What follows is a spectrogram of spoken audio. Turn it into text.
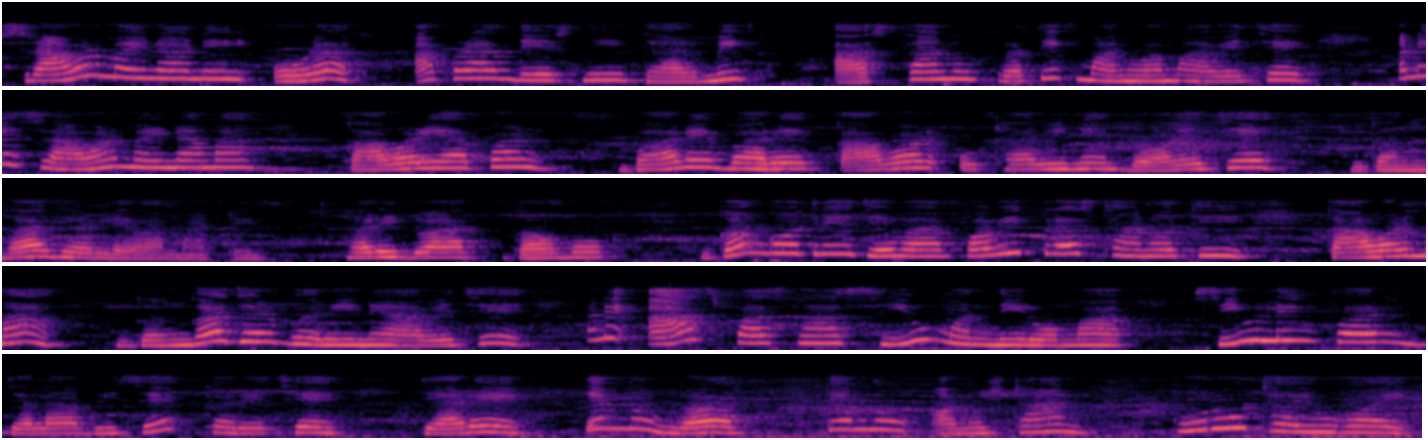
શ્રાવણ મહિનાની ઓળખ આપણા દેશની ધાર્મિક આસ્થાનું પ્રતીક માનવામાં આવે છે અને શ્રાવણ મહિનામાં કાવડિયા પણ ભારે ભારે કાવડ ઉઠાવીને દોડે છે ગંગાજળ લેવા માટે. હરિદ્વાર, ગૌમુખ, ગંગોત્રી જેવા પવિત્ર સ્થાનોથી કાવડમાં ગંગાજળ ભરીને આવે છે અને આસપાસના શિવ મંદિરોમાં શિવલિંગ પર જલાભિષેક કરે છે. ત્યારે તેમનું વ્રત, તેમનું અનુષ્ઠાન પૂરું થયું હોય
